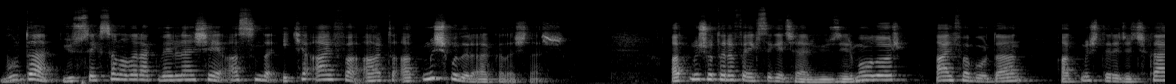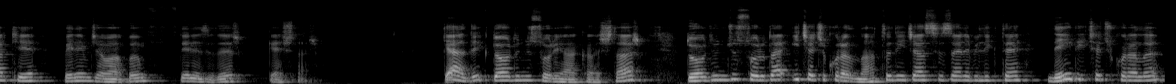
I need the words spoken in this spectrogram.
burada 180 olarak verilen şey aslında 2 alfa artı 60 mıdır arkadaşlar? 60 o tarafa eksi geçer 120 olur. Alfa buradan 60 derece çıkar ki benim cevabım Denizli'dir gençler. Geldik dördüncü soruya arkadaşlar. Dördüncü soruda iç açı kuralını hatırlayacağız sizlerle birlikte. Neydi iç açı kuralı?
